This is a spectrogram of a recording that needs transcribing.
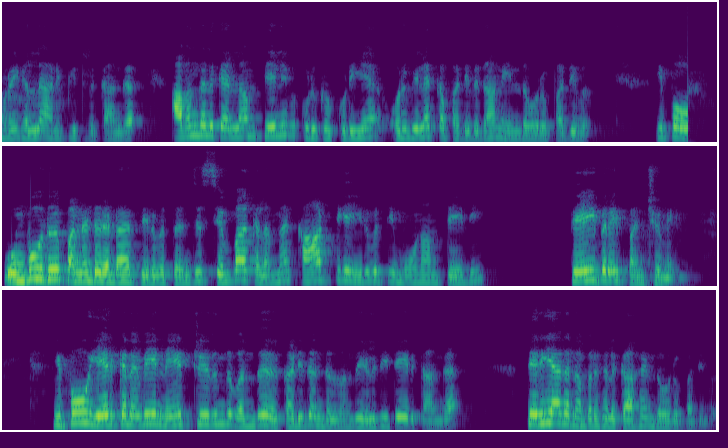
முறைகளில் அனுப்பிட்டு இருக்காங்க அவங்களுக்கெல்லாம் தெளிவு கொடுக்கக்கூடிய ஒரு விளக்க பதிவு தான் இந்த ஒரு பதிவு. இப்போ ஒம்பது பன்னெண்டு ரெண்டாயிரத்தி இருபத்தஞ்சு செவ்வாய்க்கிழமை கார்த்திகை இருபத்தி மூணாம் தேதி தேய்பிரை பஞ்சமி. இப்போ ஏற்கனவே நேற்றிருந்து வந்து கடிதங்கள் வந்து எழுதிட்டே இருக்காங்க. தெரியாத நபர்களுக்காக இந்த ஒரு பதிவு.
